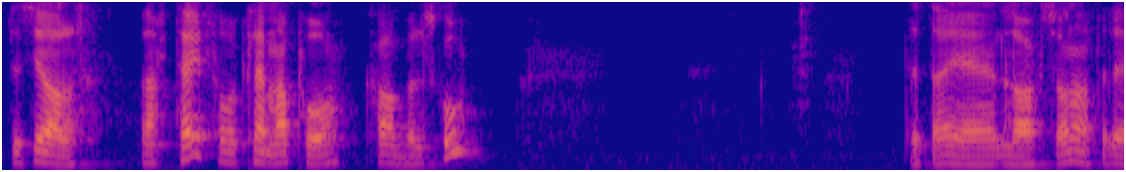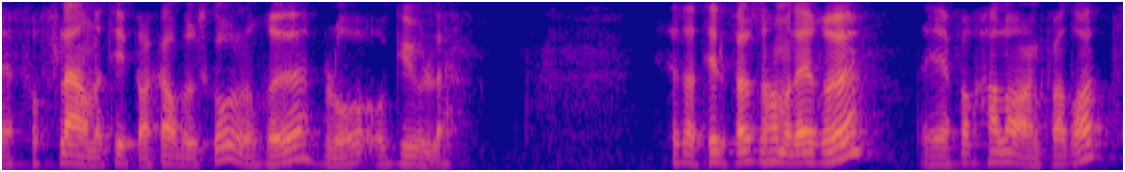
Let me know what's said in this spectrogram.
spesialverktøy for å klemme på kabelsko. Dette er lagd sånn at det er for flere typer kabelsko. Rød, blå og gule. I dette tilfellet så har vi de røde. De er for halvannen kvadrat.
